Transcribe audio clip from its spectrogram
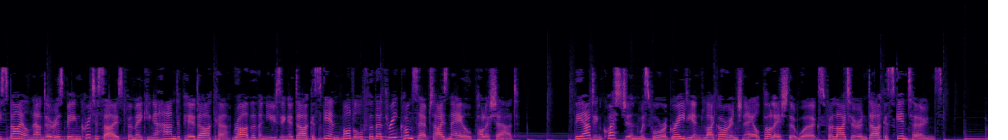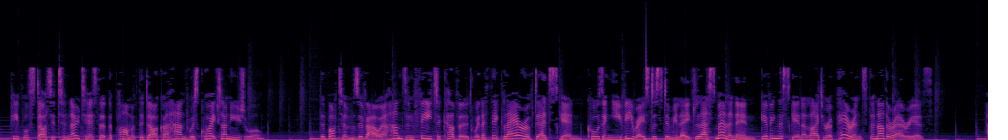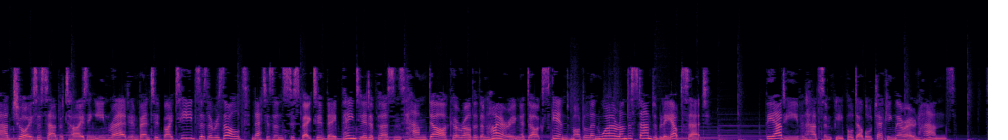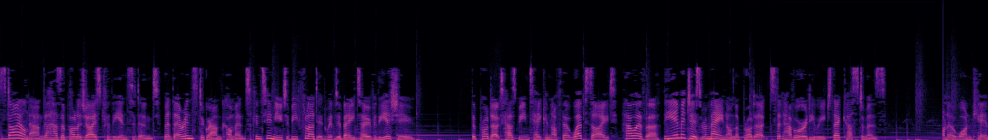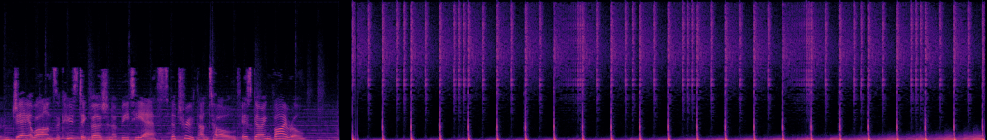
Stylenanda is being criticized for making a hand appear darker, rather than using a darker-skinned model for their 3 Concept Eyes nail polish ad. The ad in question was for a gradient-like orange nail polish that works for lighter and darker skin tones. People started to notice that the palm of the darker hand was quite unusual. The bottoms of our hands and feet are covered with a thick layer of dead skin, causing UV rays to stimulate less melanin, giving the skin a lighter appearance than other areas. Ad choice is advertising inRead invented by Teads as a result, netizens suspected they painted a person's hand darker rather than hiring a dark-skinned model and were understandably upset. The ad even had some people double-checking their own hands. StyleNanda has apologized for the incident, but their Instagram comments continue to be flooded with debate over the issue. The product has been taken off their website, however, the images remain on the products that have already reached their customers. Wanna One Kim Jae-hwan's acoustic version of BTS, The Truth Untold, is going viral.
